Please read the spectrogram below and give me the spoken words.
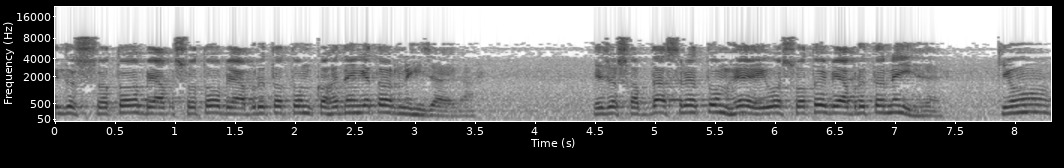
किंतु स्वतः स्वतः व्यावृतत्व कह देंगे तो और नहीं जाएगा। ये जो शब्दाश्रय तुम है, वो स्वतः व्यावृत नहीं है। क्यों?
